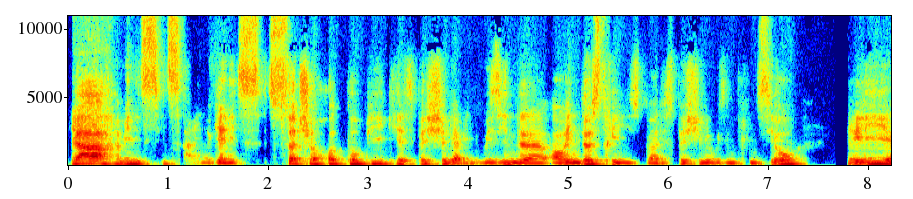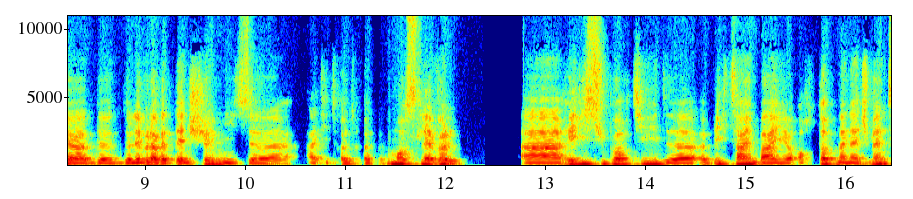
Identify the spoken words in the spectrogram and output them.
Yeah, I mean, it's, it's I mean, again, it's, such a hot topic, especially I mean within the, our industries, but especially within Trinseo. Really, uh, the, the level of attention is uh, at its utmost level. Uh, really supported uh, a big time by our top management,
